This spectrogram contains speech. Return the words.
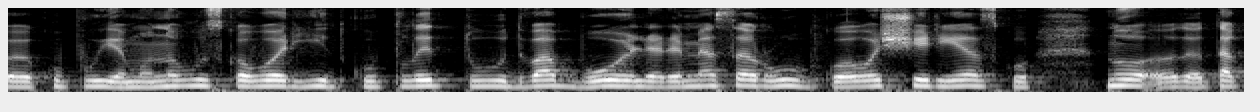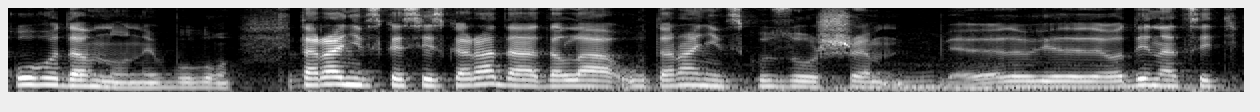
е, купуємо нову сковорідку, плиту, два бойлери, м'ясорубку, овощерезку. Ну, е, такого давно не було. Таранівська сільська рада дала у Таранівську ЗОЖ е, е, 11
